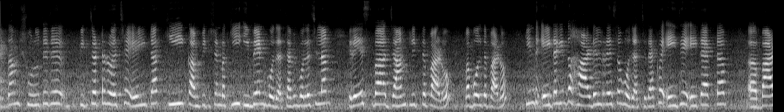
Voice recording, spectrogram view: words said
একদম শুরুতে যে পিকচারটা রয়েছে, এইটা কি কম্পিটিশন বা কি ইভেন্ট বোঝাচ্ছে? আমি বলেছিলাম রেস বা জাম্প লিখতে পারো বা বলতে পারো, কিন্তু এইটা কিন্তু হার্ডেল রেসও বোঝাচ্ছে। দেখো এই যে এইটা একটা বার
